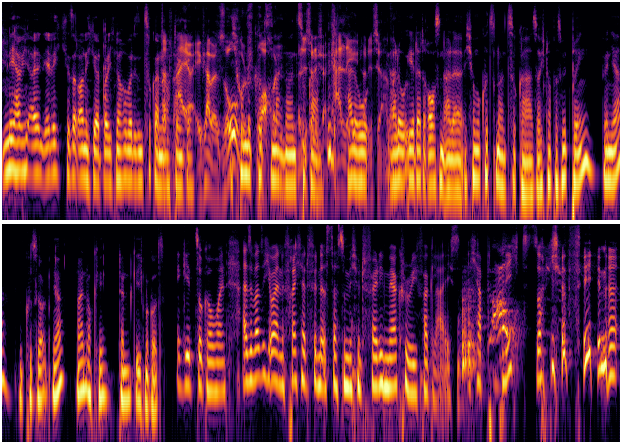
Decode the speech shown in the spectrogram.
Nee, habe ich ehrlich gesagt auch nicht gehört, weil ich noch über diesen Zucker nachdenke. Naja, ich habe so ich hole mir kurz einen neuen Das ist ja Zucker. nicht der Kalli, hallo, das ist ja hallo, ihr da draußen alle. Ich hole mir kurz einen neuen Zucker. Soll ich noch was mitbringen? Wenn ja? Kurz, ja? Nein? Okay, dann gehe ich mal kurz. Er geht Zucker holen. Also was ich aber eine Frechheit finde, ist, dass du mich mit Freddie Mercury vergleichst. Ich habe nicht solche Zähne.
